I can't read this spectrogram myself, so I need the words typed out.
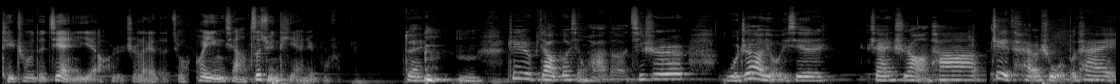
提出的建议啊，或者之类的，就会影响咨询体验这部分。对，嗯这是比较个性化的。其实我知道有一些占星师啊，他这才是我不太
